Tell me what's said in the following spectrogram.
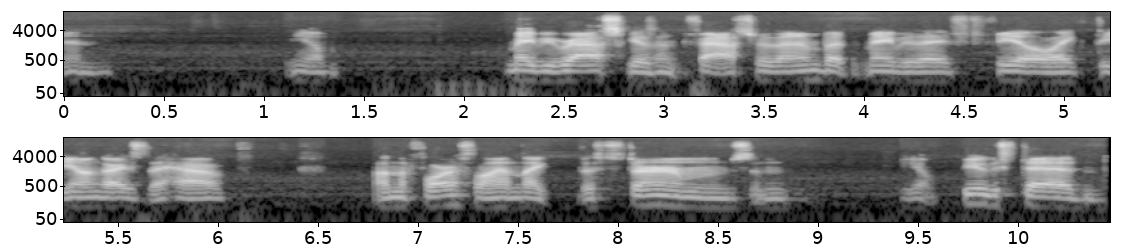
and you know maybe Rask isn't faster than him, but maybe they feel like the young guys they have on the fourth line, like the Sturms and you know Bjugstad.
